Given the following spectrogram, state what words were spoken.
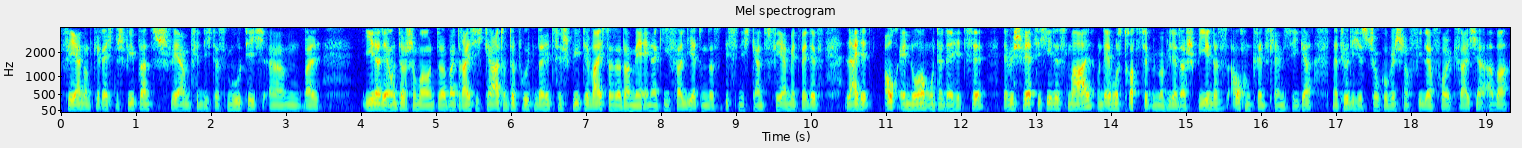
fairen und gerechten Spielplan zu schwärmen, finde ich das mutig, ähm, weil jeder, der unter schon mal unter bei 30 Grad unter brütender Hitze spielt, der weiß, dass er da mehr Energie verliert und das ist nicht ganz fair. Medvedev leidet auch enorm unter der Hitze. Er beschwert sich jedes Mal und er muss trotzdem immer wieder da spielen. Das ist auch ein Grand Slam-Sieger. Natürlich ist Djokovic noch viel erfolgreicher, aber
